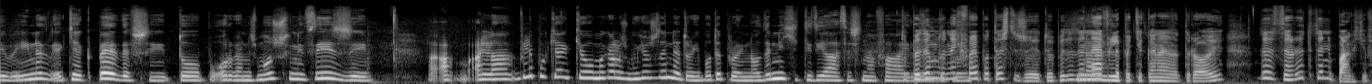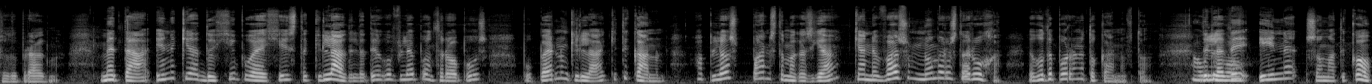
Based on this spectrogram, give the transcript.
είναι και εκπαίδευση. Το που ο οργανισμός σου συνηθίζει. Α- α- αλλά βλέπω και, και ο μεγάλος μου γιος δεν έτρωγε ποτέ πρωινό. Δεν είχε τη διάθεση να φάει. Το παιδί μου δηλαδή, δεν έχει πρωί. φάει ποτέ στη ζωή του. Επειδή δεν Ναι. έβλεπε και κανένα τρώει, δεν θεωρεί ότι δεν υπάρχει αυτό το πράγμα. Μετά είναι και η αντοχή που έχει στα κιλά. Δηλαδή, εγώ βλέπω ανθρώπους που παίρνουν κιλά και τι κάνουν. Απλώς πάνε στα μαγαζιά και ανεβάζουν νούμερο στα ρούχα. Εγώ δεν μπορώ να το κάνω αυτό. ούτε δηλαδή, εγώ. είναι σωματικό.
